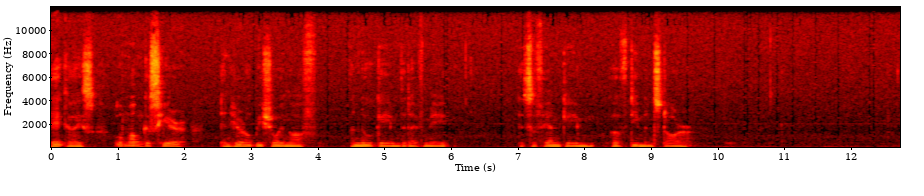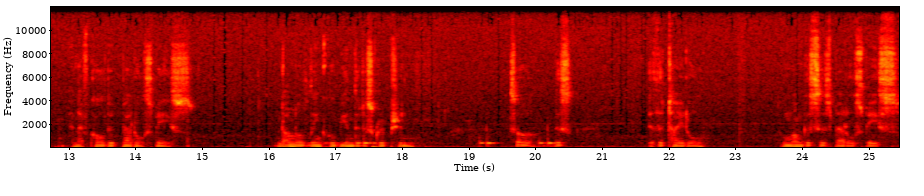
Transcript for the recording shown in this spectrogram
Hey guys, Umongus here. and here I'll be showing off a new game that I've made. It's a fan game of Demon Star. And I've called it Battle Space. Download link will be in the description. So this is the title. Umongus's Battle Space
